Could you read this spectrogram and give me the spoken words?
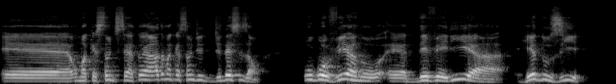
é uma questão de certo ou errado, é uma questão de, de decisão. O governo é, deveria reduzir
